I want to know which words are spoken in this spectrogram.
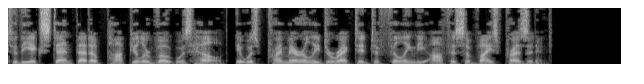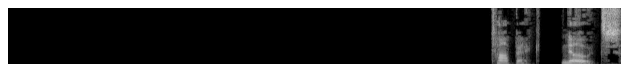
To the extent that a popular vote was held, it was primarily directed to filling the office of vice president. Notes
